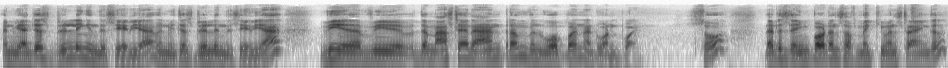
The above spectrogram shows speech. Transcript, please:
when we are just drilling in this area, when we just drill in this area, we, uh, we the mastoid antrum will open at one point. So, that is the importance of McEwen's triangle.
